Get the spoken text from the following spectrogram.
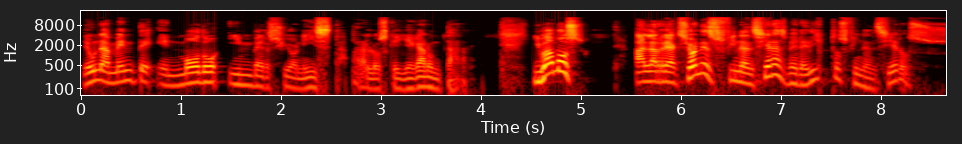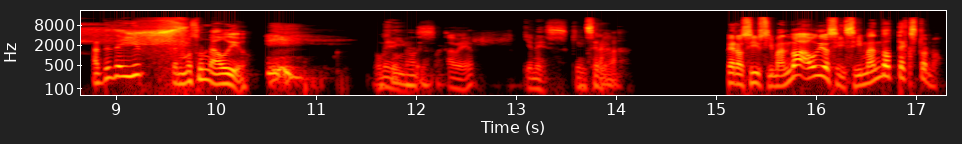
de una mente en modo inversionista para los que llegaron tarde. Y vamos a las reacciones financieras, veredictos financieros. Antes de ir, tenemos un audio. A ver, ¿quién es? ¿Quién será? Pero sí, si mando audio, sí, si mando texto, no.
